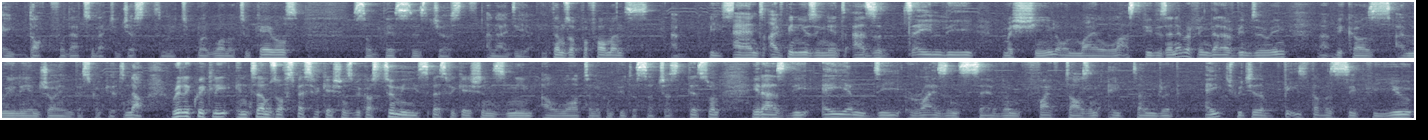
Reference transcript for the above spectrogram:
a dock for that so that you just need to plug one or two cables so this is just an idea. In terms of performance, a beast. And I've been using it as a daily machine on my last videos and everything that I've been doing uh, because I'm really enjoying this computer. Now, really quickly in terms of specifications, because to me specifications mean a lot on a computer such as this one. It has the AMD Ryzen 7 5800H, which is a beast of a CPU,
